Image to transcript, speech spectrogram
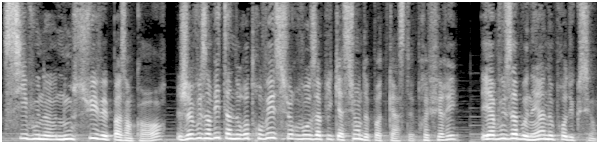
Si vous ne nous suivez pas encore, je vous invite à nous retrouver sur vos applications de podcast préférées et à vous abonner à nos productions.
